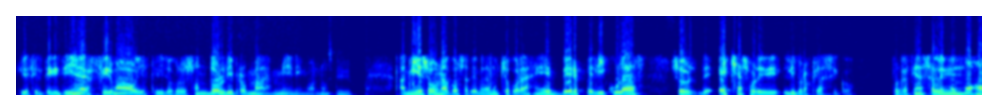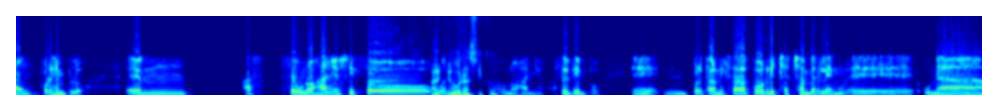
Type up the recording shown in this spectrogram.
Quiero decirte que tiene firmado y escrito, creo que son dos libros más mínimo, ¿no? Sí. A mí eso es una cosa que me da mucho coraje, es ver películas sobre, de- hechas sobre li- libros clásicos. Porque al final salen un mojón. Por ejemplo, em, hace unos años se hizo... Parque Jurásico. unos años, hace un tiempo. ¿Eh? protagonizada por Richard Chamberlain, eh, una,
